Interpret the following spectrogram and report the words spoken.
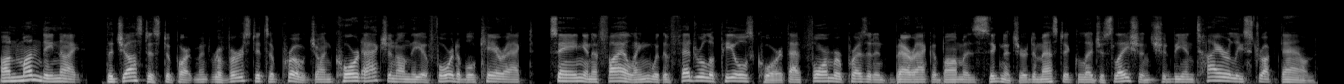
On Monday night, the Justice Department reversed its approach on court action on the Affordable Care Act, saying in a filing with the federal appeals court that former President Barack Obama's signature domestic legislation should be entirely struck down.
